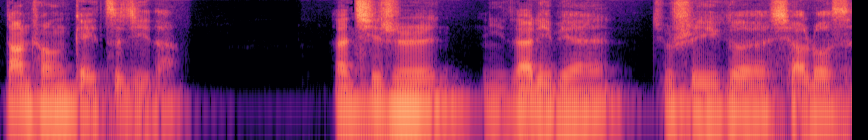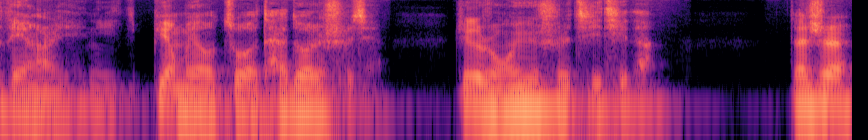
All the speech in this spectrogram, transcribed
当成给自己的。但其实你在里边就是一个小螺丝钉而已，你并没有做太多的事情。这个荣誉是集体的，但是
